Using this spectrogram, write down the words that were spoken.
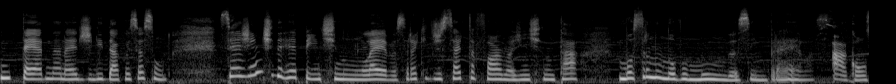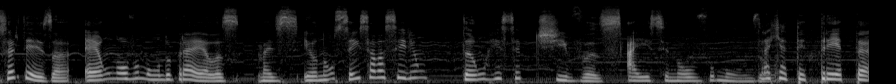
interna, né, de lidar com esse assunto. Se a gente, de repente, não leva, será que de certa forma a gente não tá mostrando um novo mundo, assim, para elas? Ah, com certeza. É um novo mundo pra elas, mas eu não sei se elas seriam tão receptivas a esse novo mundo. Será que ia ter treta?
